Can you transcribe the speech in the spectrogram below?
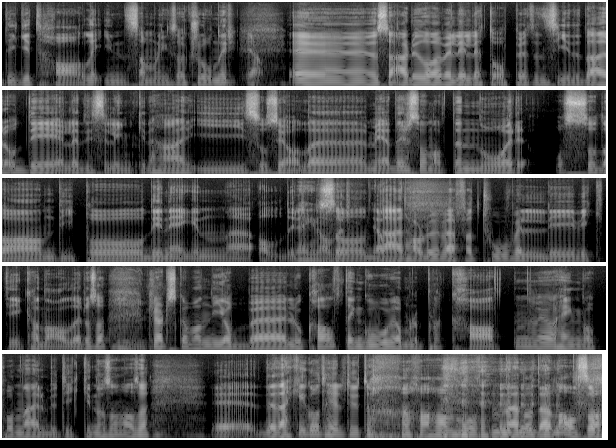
digitale innsamlingsaksjoner, Ja. eh, så er det jo da veldig lett å opprette en side der og dele disse linkene her i sosiale medier, sånn at det når også da de på din egen alder. Egen alder, Så ja. der har du i hvert fall to veldig viktige kanaler. Og så Mm. klart skal man jobbe lokalt, den gode gamle plakaten ved å henge opp på nærbutikken og sånn. Altså, eh, det er ikke gått helt ut av moten ennå, den altså.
